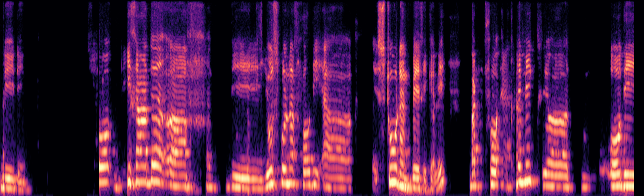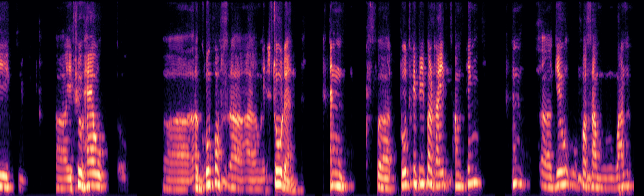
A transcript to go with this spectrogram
reading. So these are the uh, the usefulness for the uh, student basically. But for academics uh, or the, uh, if you have uh, a group of uh, students and for two, three people write something and uh, give for some one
